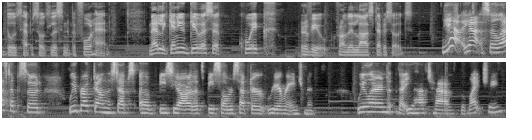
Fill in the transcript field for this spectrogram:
those episodes listened beforehand. Natalie, can you give us a quick review from the last episodes. Yeah, yeah. So last episode, we broke down the steps of BCR, that's B cell receptor rearrangement. We learned that you have to have the light chain,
